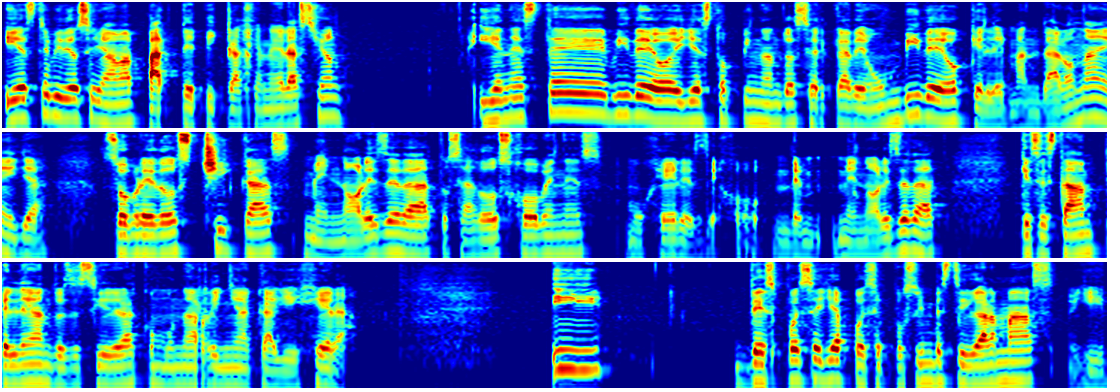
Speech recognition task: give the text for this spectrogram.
y este video se llama Patética Generación. Y en este video ella está opinando acerca de un video que le mandaron a ella sobre dos chicas menores de edad, o sea, dos jóvenes mujeres de, de menores de edad que se estaban peleando, es decir, era como una riña callejera. Y después ella pues se puso a investigar más y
